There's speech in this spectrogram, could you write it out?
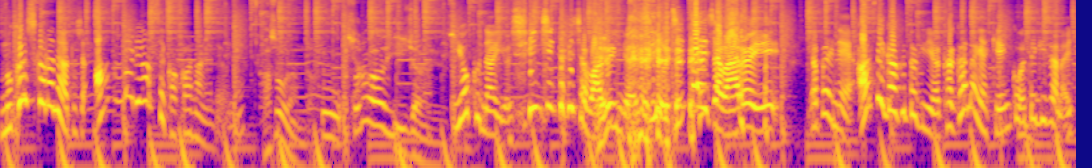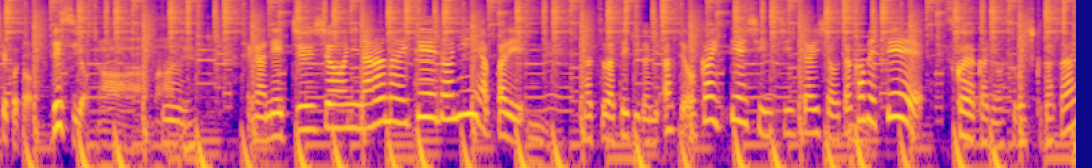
昔からね私あんまり汗かかないんだよね。あそうなんだ。うん。それはいいじゃないですか。よくないよ。新陳代謝悪いんだよ。え？新陳代謝悪い。やっぱりね汗かく時にはかかなきゃ健康的じゃないってこと。ですよ。ああまあね、だから熱中症にならない程度にやっぱりうん夏は適度に汗をかいて新陳代謝を高めて健やかにお過ごしください。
